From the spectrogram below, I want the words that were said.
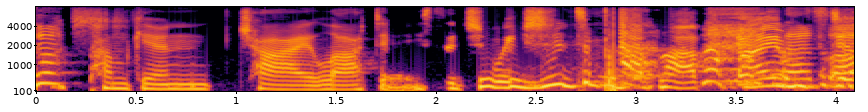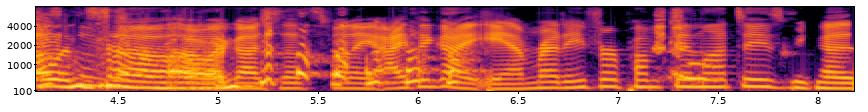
oh pumpkin chai latte situation to pop up. I am still awesome, in summer. Oh my gosh, that's funny. I think I am ready for pumpkin lattes because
